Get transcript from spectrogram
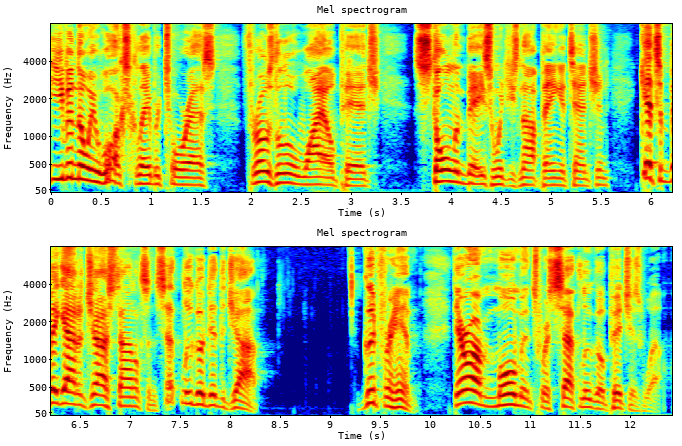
Even though he walks Gleyber Torres, throws the little wild pitch, stolen base which he's not paying attention, gets a big out of Josh Donaldson. Seth Lugo did the job. Good for him. There are moments where Seth Lugo pitches well.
